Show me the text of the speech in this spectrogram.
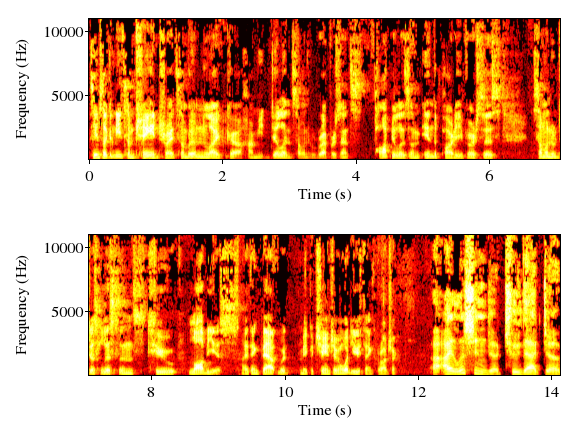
seems like it needs some change, right? Someone like uh, Harmeet Dillon, someone who represents populism in the party versus someone who just listens to lobbyists. I think that would make a change. I mean, what do you think, Roger? I listened uh, to that uh,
